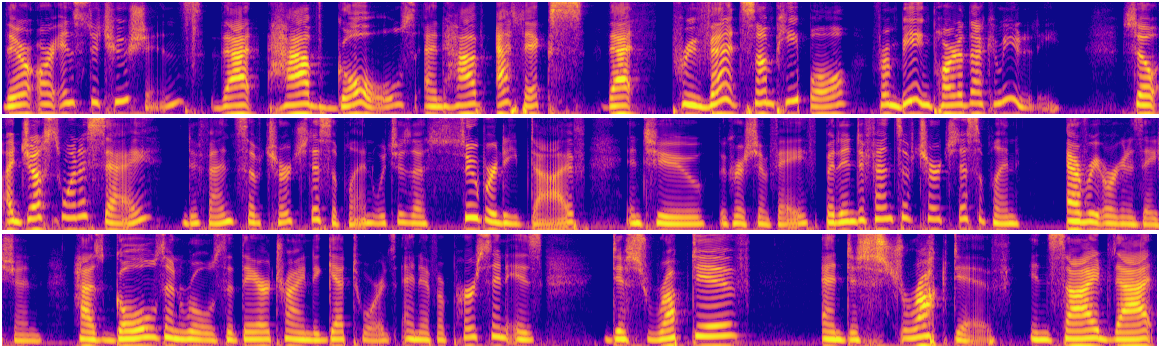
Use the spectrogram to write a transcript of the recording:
There are institutions that have goals and have ethics that prevent some people from being part of that community. So I just want to say, defense of church discipline, which is a super deep dive into the Christian faith, but in defense of church discipline, every organization has goals and rules that they are trying to get towards. And if a person is disruptive and destructive inside that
